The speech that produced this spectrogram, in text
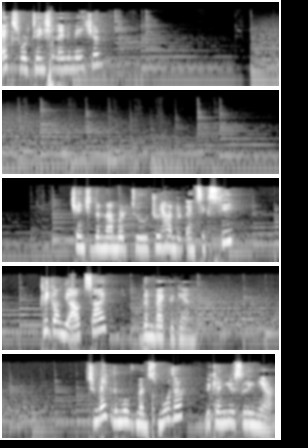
X rotation animation. Change the number to 360. Click on the outside, then back again. To make the movement smoother, we can use linear.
